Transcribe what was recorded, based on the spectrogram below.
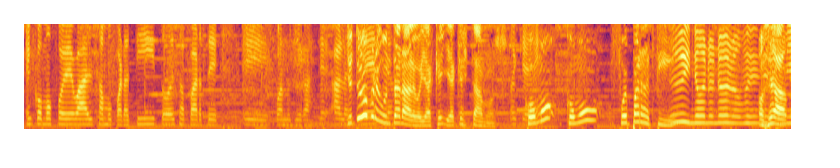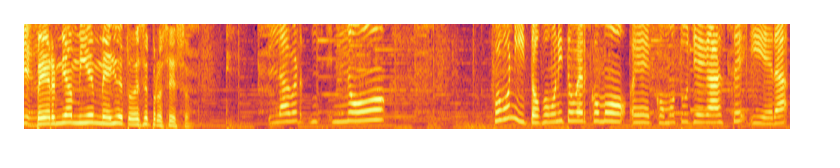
en cómo fue de bálsamo para ti, toda esa parte eh, cuando llegaste a la Yo te voy a preguntar algo, ya que, ya que estamos. Ok. ¿Cómo, ¿Cómo fue para ti? Uy, no, no, no, no. Me, O sea, verme a mí en medio de todo ese proceso. La verdad, no. Fue bonito, fue bonito ver cómo, eh, cómo tú llegaste y era,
